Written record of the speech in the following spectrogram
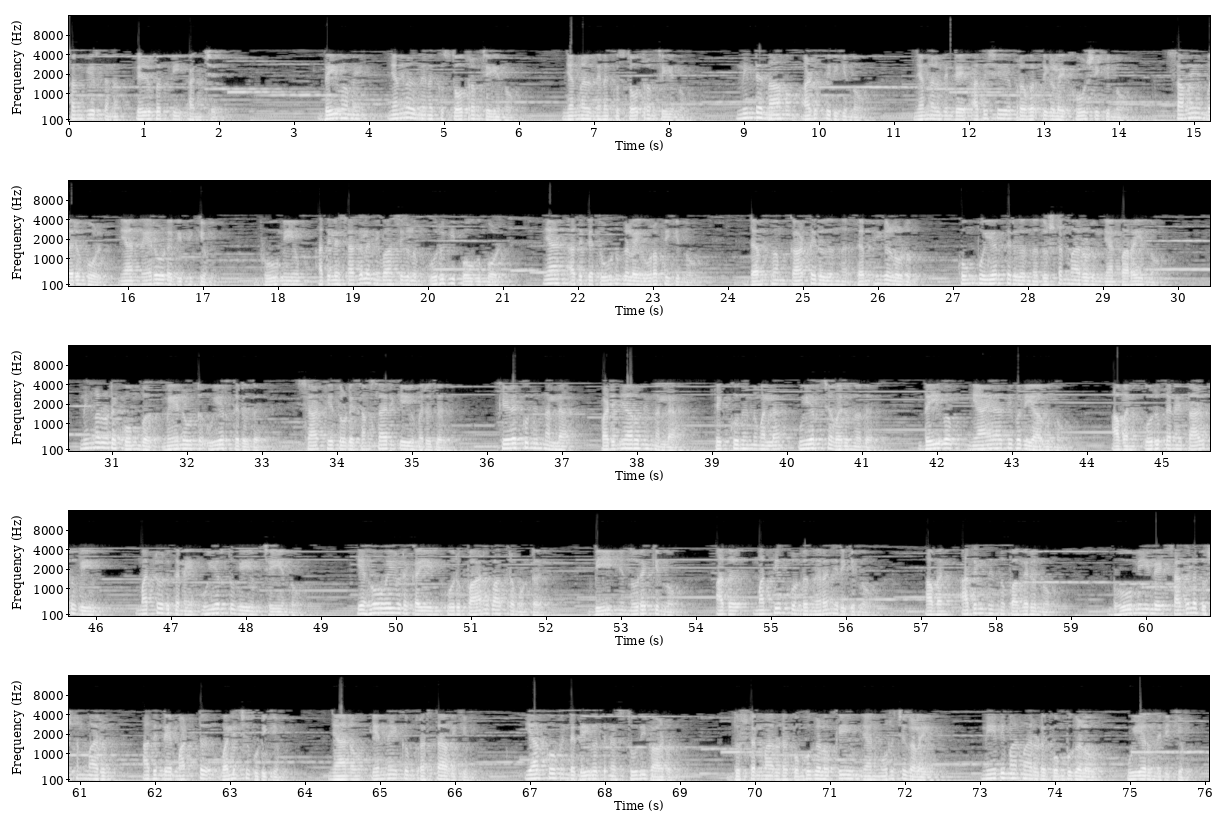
സങ്കീർത്തനം എഴുപത്തി അഞ്ച് ദൈവമേ ഞങ്ങൾ നിനക്ക് സ്തോത്രം ചെയ്യുന്നു. ഞങ്ങൾ നിനക്ക് സ്തോത്രം ചെയ്യുന്നു. നിന്റെ നാമം അടുത്തിരിക്കുന്നു. ഞങ്ങൾ നിന്റെ അതിശയ പ്രവൃത്തികളെ ഘോഷിക്കുന്നു. സമയം വരുമ്പോൾ ഞാൻ നേരോടെ വിധിക്കും. ഭൂമിയും അതിലെ സകല നിവാസികളും ഉരുകിപ്പോകുമ്പോൾ ഞാൻ അതിന്റെ തൂണുകളെ ഉറപ്പിക്കുന്നു. ഡംഭം കാട്ടരുതെന്ന് ഡംഭികളോടും കൊമ്പുയർത്തരുതെന്ന് ദുഷ്ടന്മാരോടും ഞാൻ പറയുന്നു. നിങ്ങളുടെ കൊമ്പ് മേലോട്ട് ഉയർത്തരുത്. ശാഠ്യത്തോടെ സംസാരിക്കുകയുമരുത്. കിഴക്കുനിന്നല്ല പടിഞ്ഞാറുനിന്നല്ല തെക്കുനിന്നുമല്ല ഉയർച്ച വരുന്നത്. ദൈവം ന്യായാധിപതിയാകുന്നു. അവൻ ഒരുത്തനെ താഴ്ത്തുകയും മറ്റൊരുത്തനെ ഉയർത്തുകയും ചെയ്യുന്നു. യഹോവയുടെ കയ്യിൽ ഒരു പാനപാത്രമുണ്ട്. വീഞ്ഞു നുരയ്ക്കുന്നു. അത് മദ്യം കൊണ്ട് നിറഞ്ഞിരിക്കുന്നു. അവൻ അതിൽ നിന്നു പകരുന്നു. ഭൂമിയിലെ സകല ദുഷ്ടന്മാരും അതിന്റെ മട്ട് വലിച്ചു കുടിക്കും. ഞാനോ എന്നേക്കും പ്രസ്താവിക്കും. യാക്കോബിന്റെ ദൈവത്തിന് സ്തുതി പാടും. ദുഷ്ടന്മാരുടെ കൊമ്പുകളൊക്കെയും ഞാൻ മുറിച്ചു കളയും നീതിമാന്മാരുടെ കൊമ്പുകളോ ഉയർന്നിരിക്കും.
